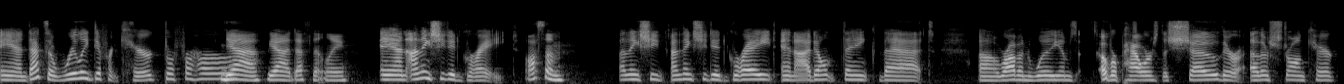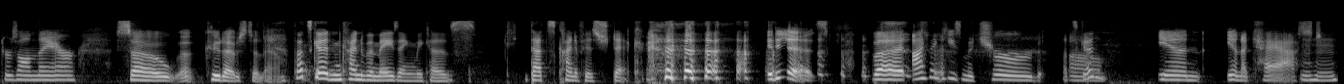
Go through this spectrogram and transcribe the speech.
And that's a really different character for her Yeah. Yeah. Definitely. and I think she did great. Awesome. I think she I think she did great, and I don't think that uh, Robin Williams overpowers the show. There are other strong characters on there, so uh, kudos to them. That's good and kind of amazing because that's kind of his shtick. It is, but I think he's matured. That's good. um, in in a cast Mhm.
